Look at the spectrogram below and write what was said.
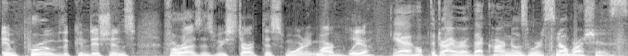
improve the conditions for us as we start this morning. Mark, mm. Leah? Yeah, I hope the driver of that car knows where Snowbrush is.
